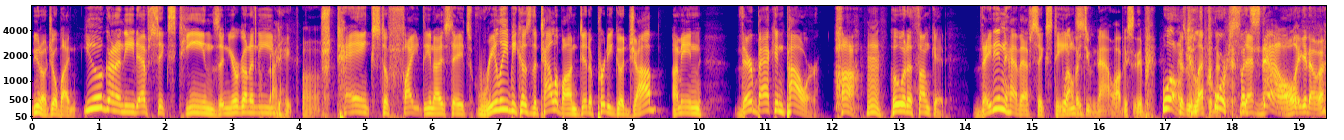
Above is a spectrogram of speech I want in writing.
You know, Joe Biden, you're going to need F 16s and you're going to oh, need hate. Oh. tanks to fight the United States. Really? Because the Taliban did a pretty good job? I mean, they're back in power. Huh. Hmm. Who would have thunk it? They didn't have F 16s. Well, they do now, obviously. Well, because we of left course, it there. But still, now- like, you know,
